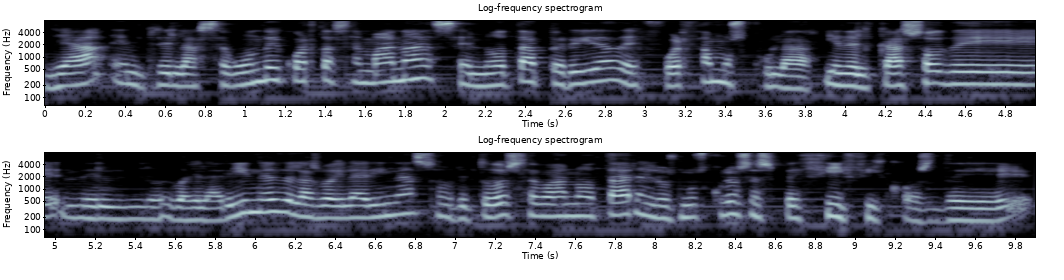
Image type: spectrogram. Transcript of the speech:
ya entre la segunda y cuarta semana se nota pérdida de de fuerza muscular. Y en el caso de, los bailarines, de las bailarinas, sobre todo se va a notar en los músculos específicos de,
